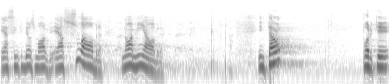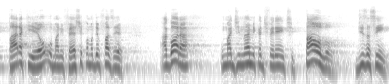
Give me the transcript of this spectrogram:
é assim que Deus move. É a sua obra, não a minha obra. Então, porque para que eu o manifeste como devo fazer. Agora, uma dinâmica diferente. Paulo diz assim:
